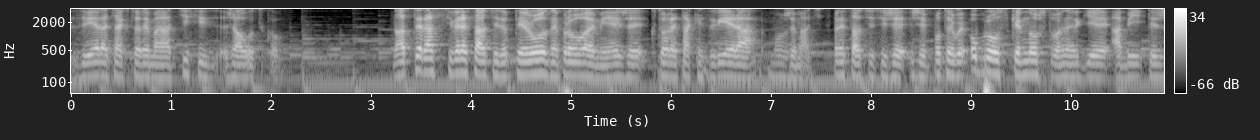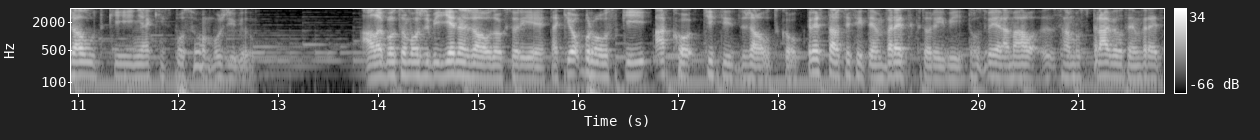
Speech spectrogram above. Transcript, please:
zvieraťa, ktoré má tisíc žalúdkov. No a teraz si predstavte tie rôzne problémy, že, ktoré také zviera môže mať. Predstavte si, že, že potrebuje obrovské množstvo energie, aby tie žalúdky nejakým spôsobom uživil. Alebo to môže byť jeden žalúdok, ktorý je taký obrovský ako tisíc žalúdkov. Predstavte si ten vred, ktorý by to zviera mal, sa mu spravil ten vred.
